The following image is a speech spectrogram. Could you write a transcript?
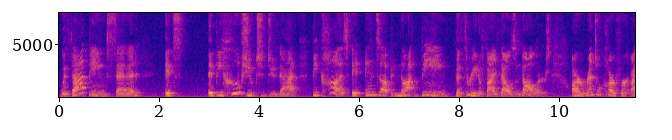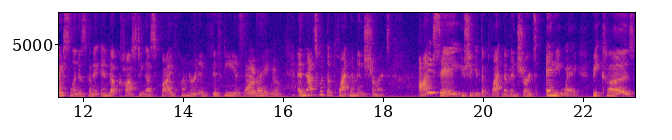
With that being said, it's it behooves you to do that because it ends up not being the three to five thousand dollars. Our rental car for Iceland is going to end up costing us five hundred and fifty. Is that Five- right? Yeah. And that's with the platinum insurance. I say you should get the platinum insurance anyway because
